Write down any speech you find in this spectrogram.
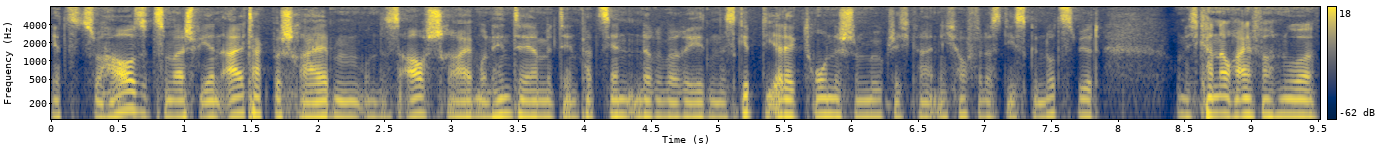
jetzt zu Hause zum Beispiel ihren Alltag beschreiben und es aufschreiben und hinterher mit den Patienten darüber reden. Es gibt die elektronischen Möglichkeiten. Ich hoffe, dass dies genutzt wird. Und ich kann auch einfach nur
